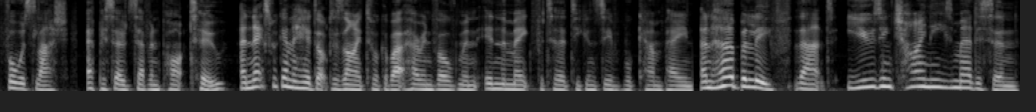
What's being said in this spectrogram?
forward slash episode 7 part 2. And next we're going to hear Dr. Zhai talk about her involvement in the Make Fertility Conceivable campaign and her belief that using Chinese medicine,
